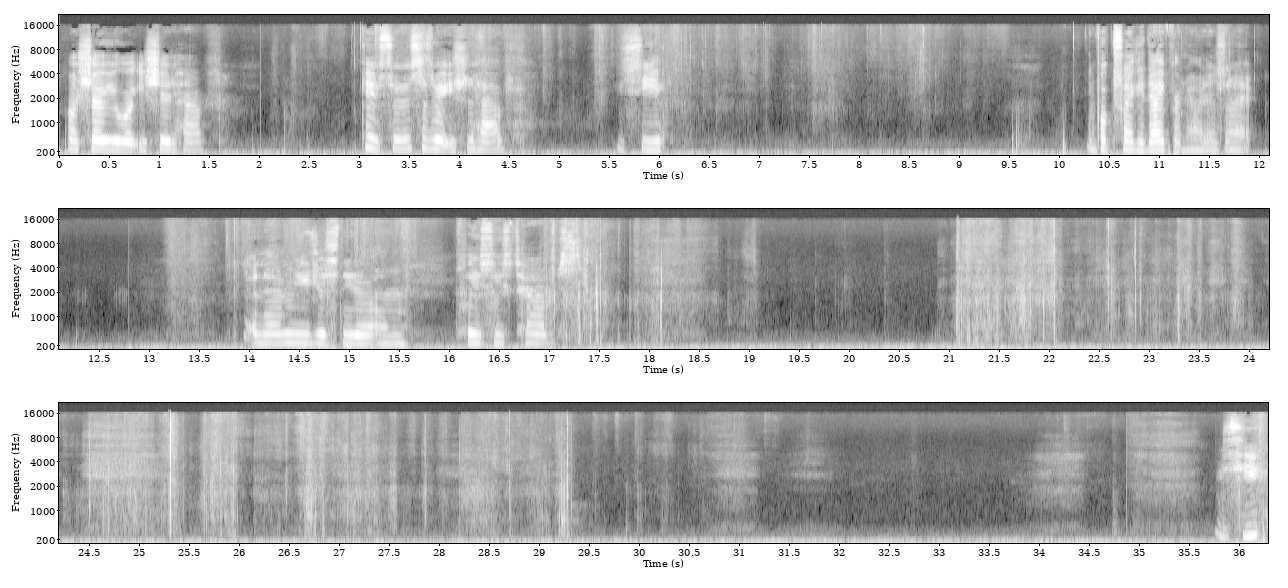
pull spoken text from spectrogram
I'll show you what you should have. Okay, so this is what you should have. You see, looks like a diaper now, doesn't it? And then you just need to um place these tabs. You see?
